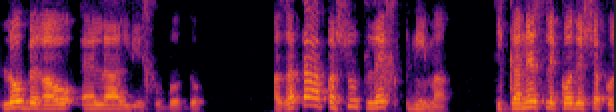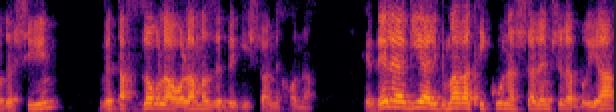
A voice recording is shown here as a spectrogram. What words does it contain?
לא בראו אלא לכבודו. אז אתה פשוט לך פנימה, תיכנס לקודש הקודשים ותחזור לעולם הזה בגישה נכונה. כדי להגיע לגמר התיקון השלם של הבריאה,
